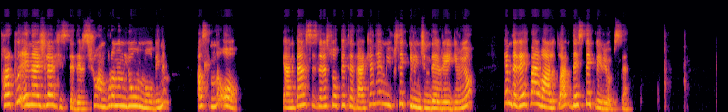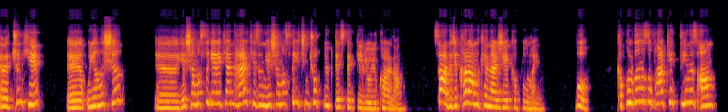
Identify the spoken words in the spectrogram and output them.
farklı enerjiler hissederiz. Şu an buranın yoğunluğu benim aslında o. Yani ben sizlere sohbet ederken hem yüksek bilincim devreye giriyor hem de rehber varlıklar destek veriyor bize. Evet çünkü e, uyanışı e, yaşaması gereken herkesin yaşaması için çok büyük destek geliyor yukarıdan. Sadece karanlık enerjiye kapılmayın. Bu. Kapıldığınızı fark ettiğiniz an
